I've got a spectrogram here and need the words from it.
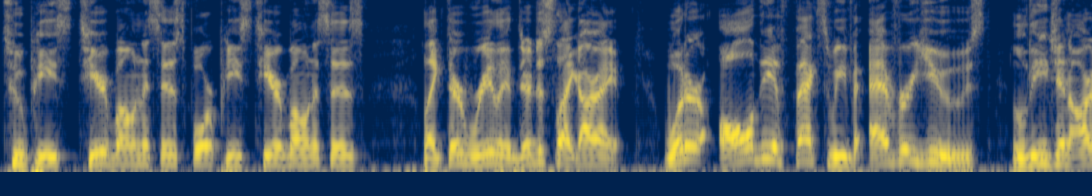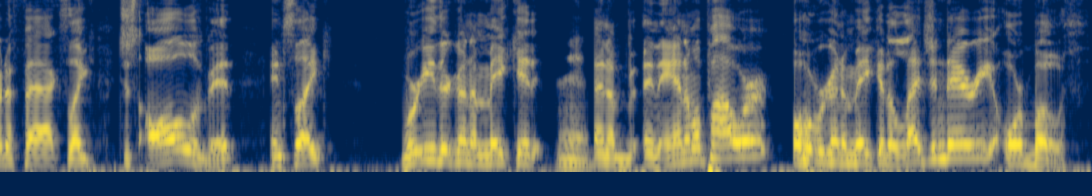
two-piece tier bonuses, four-piece tier bonuses. Like they're really, they're just like, all right, what are all the effects we've ever used? Legion artifacts, like just all of it. And it's like we're either gonna make it Man. an an anima power, or we're gonna make it a legendary, or both.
